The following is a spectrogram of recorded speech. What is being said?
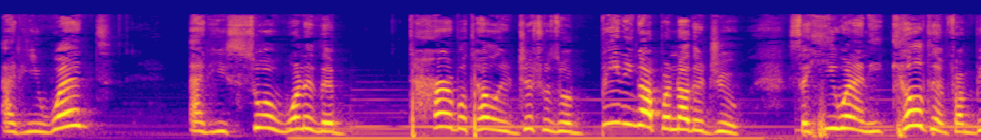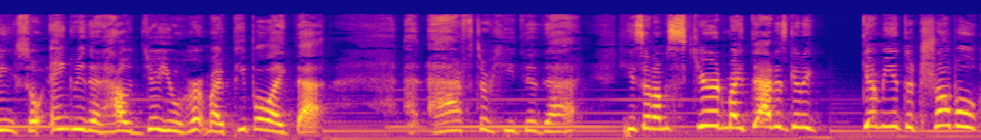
And he went and he saw one of the terrible, terrible Egyptians were beating up another Jew. So he went and he killed him from being so angry that how dare you hurt my people like that. And after he did that, he said, I'm scared my dad is going to get me into trouble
